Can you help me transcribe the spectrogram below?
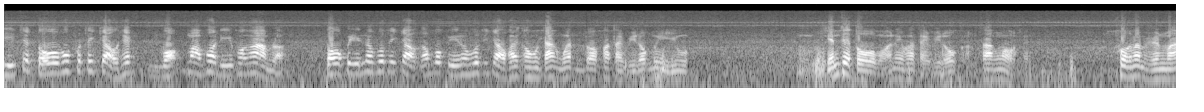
ดีจะโตพระพุทธเจ้าเฮ็ดบอกมาพอดีพองามหรอ โตปีนพระพุทธเจ้ากับพปีนพระพุทธเจ้าใครเขาจักเหมือนตัวพระไตรปิฎกมีอยู่เห็นแต่โตหมอในพระไตรปิฎกสร้างงอกพวกนั้นเป็นม้า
